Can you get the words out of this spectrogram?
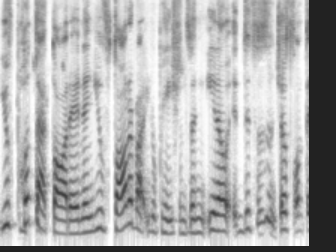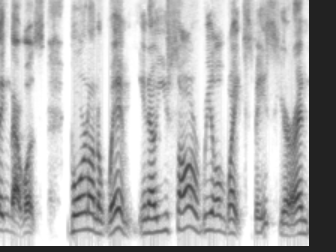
you've put that thought in and you've thought about your patients and you know, this isn't just something that was born on a whim. You know, you saw a real white space here and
